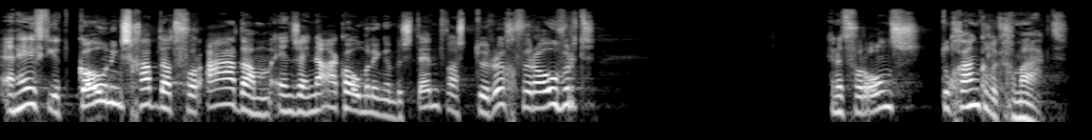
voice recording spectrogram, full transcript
en heeft hij het koningschap dat voor Adam en zijn nakomelingen bestemd was terugveroverd en het voor ons toegankelijk gemaakt.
